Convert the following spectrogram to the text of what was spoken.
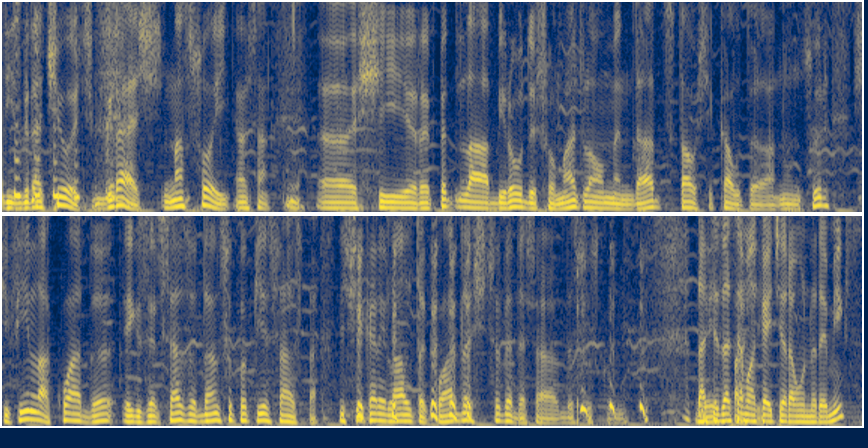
disgracioși, grași, nasoi, așa. Da. Uh, și, repet, la birou de șomaj, la un moment dat, stau și caută anunțuri și fiind la coadă, exersează dansul pe piesa asta. Deci fiecare e la altă coadă și se vede așa de sus cum... Dar ți-ai dat seama că aici era un remix?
